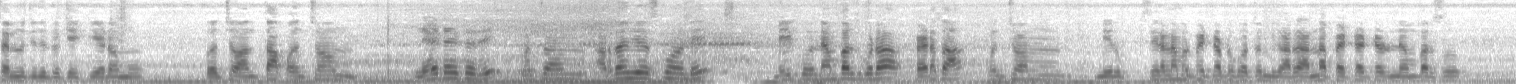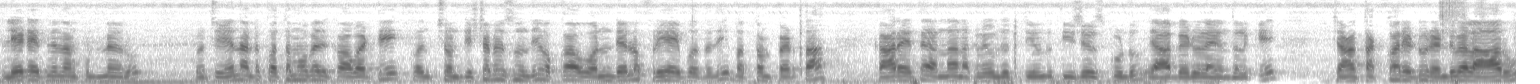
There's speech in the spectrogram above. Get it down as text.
సెల్ నుంచి దీంట్లోకి ఎక్కియడము. కొంచెం అంతా కొంచెం లేట్ అవుతుంది. కొంచెం అర్థం చేసుకోండి. మీకు నెంబర్స్ కూడా పెడతా. కొంచెం మీరు సీరియల్ నెంబర్ పెట్టినప్పుడు కొంచెం మీకు అన్న పెట్టేటప్పుడు నెంబర్స్ లేట్ అవుతుంది అనుకుంటున్నారు. కొంచెం ఏంటంటే కొత్త మొబైల్ కాబట్టి కొంచెం డిస్టర్బెన్స్ ఉంది. ఒక వన్ డేలో ఫ్రీ అయిపోతుంది. మొత్తం పెడతా. కార్ అయితే అన్న నాకు తీండు తీసేసుకుంటూ యాభై ఏడు వేల ఐదు వందలకి. చాలా తక్కువ రేటు రెండు వేల ఆరు.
